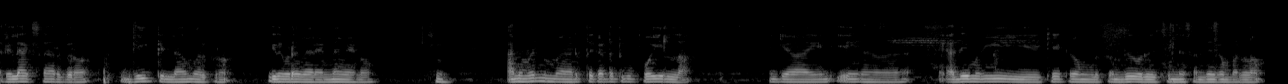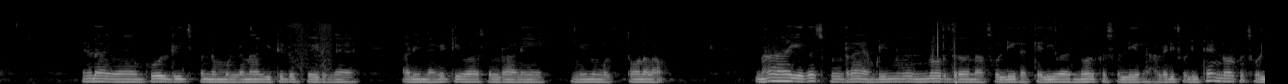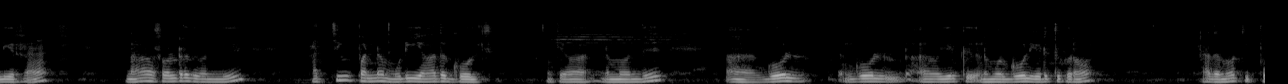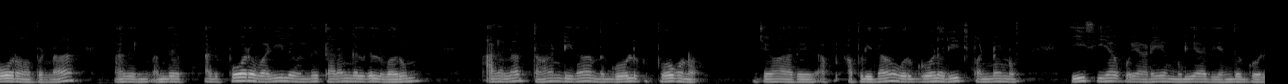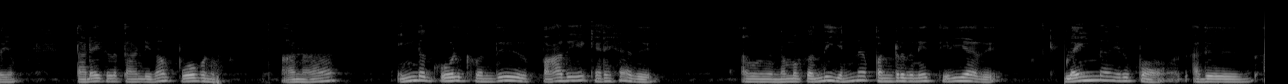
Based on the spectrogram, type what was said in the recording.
ரிலாக்ஸாக இருக்கிறோம். கில்ட் இல்லாமல் இருக்கிறோம். இதை விட வேறு என்ன வேணும்? அந்த மாதிரி நம்ம அடுத்த கட்டத்துக்கு போயிடலாம். ஓகேவா அதே மாதிரி கேட்குறவங்களுக்கு வந்து ஒரு சின்ன சந்தேகம் வரலாம். என்னடா இவன் கோல் ரீச் பண்ண முடியலன்னா விட்டுட்டு போயிடுங்க. அப்படின்னு நெகட்டிவாக சொல்கிறானே அப்படின்னு உங்களுக்கு தோணலாம். நான் எதை சொல்கிறேன் அப்படின்னு இன்னொரு தடவை நான் சொல்லிடுறேன். தெளிவாக இன்னொருக்க சொல்லிடுறேன். ஆல்ரெடி சொல்லிட்டேன் இன்னொருக்க சொல்லிடுறேன். நான் சொல்கிறது வந்து அச்சீவ் பண்ண முடியாத கோல்ஸ் ஓகேவா நம்ம வந்து கோல் கோல் இருக்குது நம்ம ஒரு கோல் எடுத்துக்கிறோம். அதை நோக்கி போகிறோம் அப்படின்னா அது அந்த அது போகிற வழியில் வந்து தடங்கல்கள் வரும். அதெல்லாம் தாண்டி தான் அந்த கோலுக்கு போகணும். ஓகேவா அது அப் அப்படி தான் ஒரு கோலை ரீச் பண்ணணும். ஈஸியாக போய் அடைய முடியாது எந்த கோலையும் தடைகளை தாண்டி தான் போகணும். ஆனால் இந்த கோலுக்கு வந்து பாதையே கிடையாது. அவங்க நமக்கு வந்து என்ன பண்ணுறதுனே தெரியாது. பிளைண்டாக இருப்போம். அது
